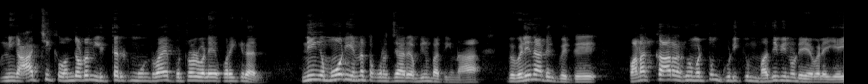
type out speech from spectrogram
நீங்க ஆட்சிக்கு வந்தவுடன் லிட்டருக்கு மூணு ரூபாய் பெட்ரோல் விலையை குறைக்கிறாரு. நீங்க மோடி என்னத்தை குறைச்சாரு அப்படின்னு பாத்தீங்கன்னா இப்ப வெளிநாட்டுக்கு போயிட்டு பணக்காரர்கள் மட்டும் குடிக்கும் மதுவினுடைய விலையை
